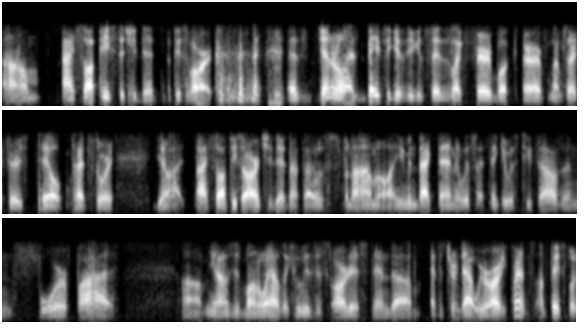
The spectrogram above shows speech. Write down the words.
Um, I saw a piece that she did, a piece of art, as general, as basic as you could say. This is like fairy book, or I'm sorry, fairy tale type story. You know, I I saw a piece of art she did, and I thought it was phenomenal. Even back then, it was I think it was 2004 or five um, you know, I was just blown away. I was like, who is this artist? And um, as it turned out, we were already friends on Facebook.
